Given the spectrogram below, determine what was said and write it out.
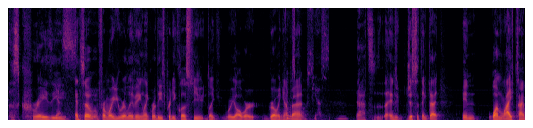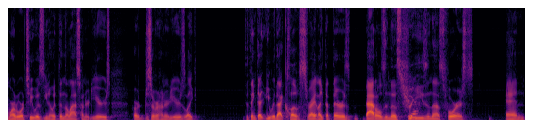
That's crazy. Yes. And so from where you were living, like were these pretty close to you, like where y'all were growing It up was at? close, yes. Mm-hmm. That's and just to think that in one lifetime, World War II was you know within the last hundred years, or just over hundred years. Like to think that you were that close, right? Like that there was battles in those Yeah. trees and those forests, and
